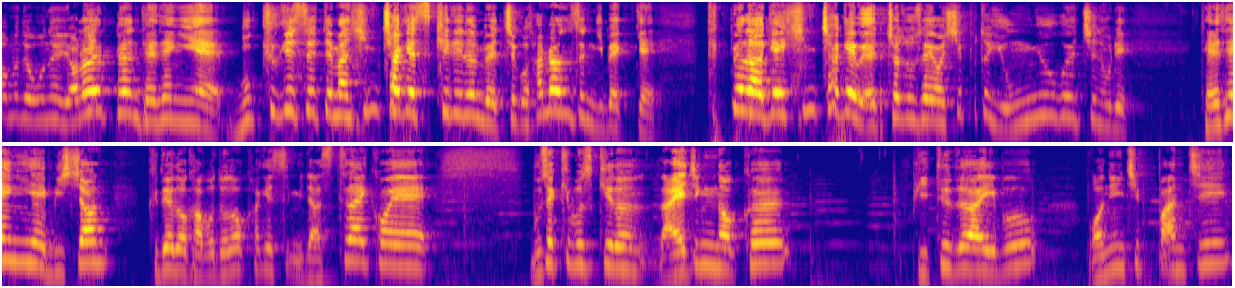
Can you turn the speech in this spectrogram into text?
여러분들 오늘 열혈팬 대생이의 무큐기 쓸 때만 힘차게 스킬 이름 외치고 3연승 200개 특별하게 힘차게 외쳐주세요. 시프트 66을 친 우리 대생이의 미션 그대로 가보도록 하겠습니다. 스트라이커의 무세키브 스킬은 라이징 너클 비트 드라이브 원인치 반치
